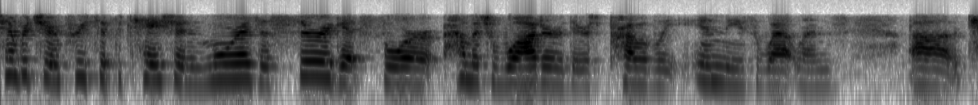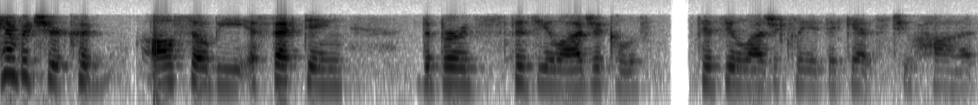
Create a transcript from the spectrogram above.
temperature and precipitation more as a surrogate for how much water there's probably in these wetlands. Uh, temperature could also be affecting the bird's physiological physiologically if it gets too hot.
